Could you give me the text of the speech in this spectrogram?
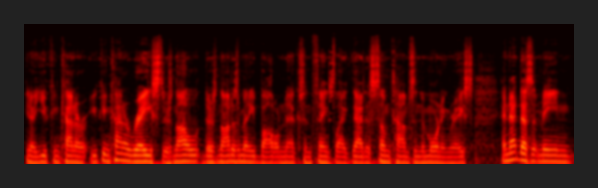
you know you can kind of you can kind of race. There's not there's not as many bottlenecks and things like that as sometimes in the morning race. And that doesn't mean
